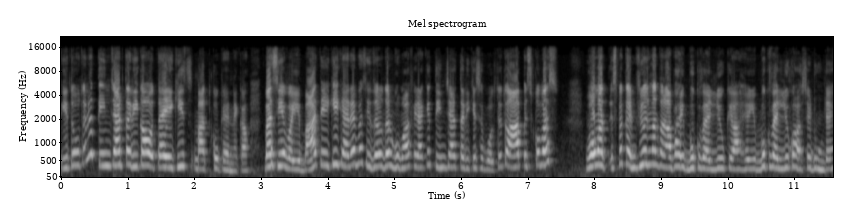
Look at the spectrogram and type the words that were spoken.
ये तो होता है ना तीन चार तरीका होता है एक ही बात को कहने का। बस ये वही है, बात एक ही कह रहे हैं, बस इधर उधर घुमा फिरा के तीन चार तरीके से बोलते हैं तो आप इसको बस वो मत इस पर कंफ्यूज मत होना, भाई बुक वैल्यू क्या है, ये बुक वैल्यू कहाँ से ढूंढे?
